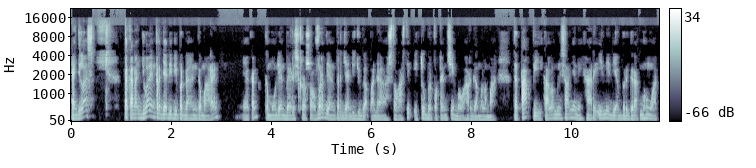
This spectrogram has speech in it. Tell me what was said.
Yang jelas tekanan jual yang terjadi di perdagangan kemarin ya kan kemudian bearish crossover yang terjadi juga pada stokastik itu berpotensi membawa harga melemah tetapi kalau misalnya nih hari ini dia bergerak menguat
